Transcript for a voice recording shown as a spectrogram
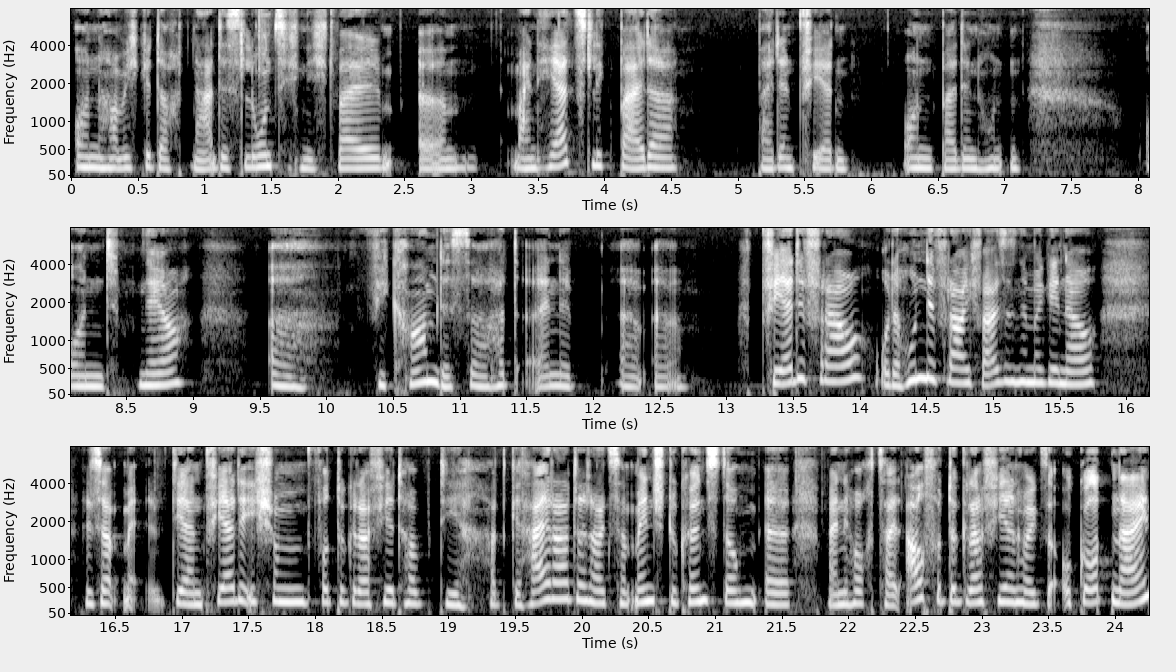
Und habe ich gedacht, na, das lohnt sich nicht, weil ähm, mein Herz liegt bei, der, bei den Pferden und bei den Hunden. Und naja, äh, wie kam das? Da hat eine äh, äh, Pferdefrau oder Hundefrau, ich weiß es nicht mehr genau, gesagt, deren Pferde ich schon fotografiert habe, die hat geheiratet, hat gesagt, Mensch, du könntest doch äh, meine Hochzeit auch fotografieren. Habe ich gesagt, oh Gott, nein.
